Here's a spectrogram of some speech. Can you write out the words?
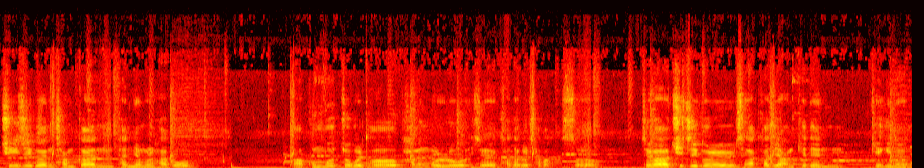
취직은 잠깐 단념을 하고 아, 공부 쪽을 더 파는 걸로 이제 가닥을 잡았어요. 제가 취직을 생각하지 않게 된 계기는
